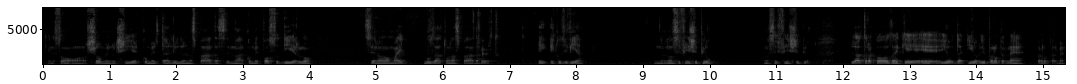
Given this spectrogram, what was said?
che ne so, Shomenuchi è come il taglio di una spada, se, ma come posso dirlo se non ho mai usato una spada? Certo. E, e così via. No, non si finisce più. Non si finisce più. L'altra cosa è che io, da, io, io parlo per me, parlo per me.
